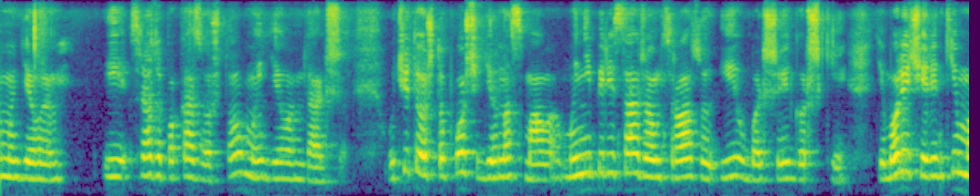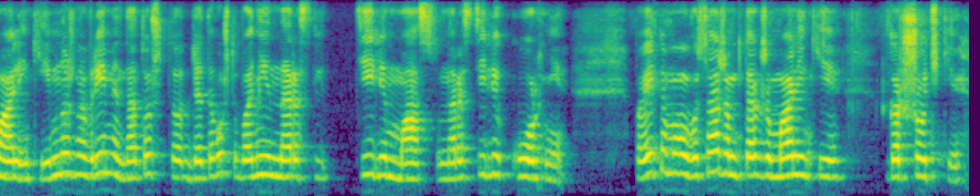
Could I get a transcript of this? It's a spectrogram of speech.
мы делаем? И сразу показываю, что мы делаем дальше. Учитывая, что площади у нас мало, мы не пересаживаем сразу и в большие горшки. Тем более черенки маленькие. Им нужно время на то, что, для того, чтобы они нарастили массу, нарастили корни. Поэтому высаживаем также маленькие горшочки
